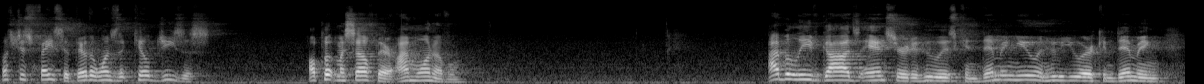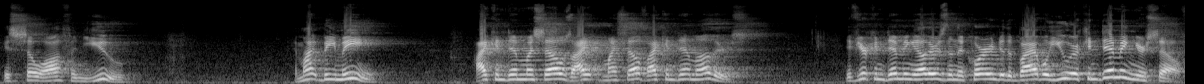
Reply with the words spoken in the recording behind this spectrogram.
let's just face it, they're the ones that killed Jesus. I'll put myself there. I'm one of them. I believe God's answer to who is condemning you and who you are condemning is so often you. It might be me. I condemn myself, I myself, I condemn others. If you're condemning others, then according to the Bible, you are condemning yourself.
